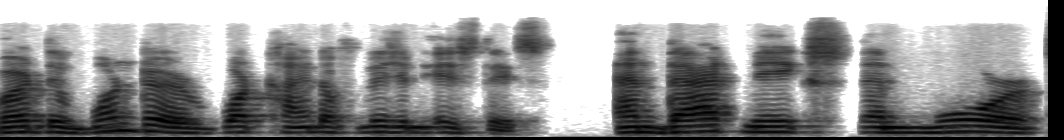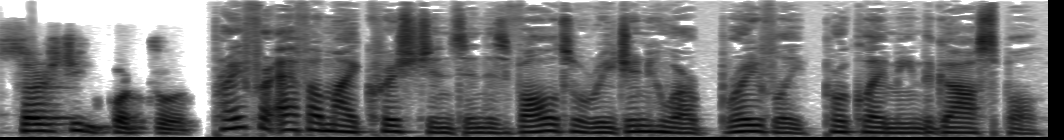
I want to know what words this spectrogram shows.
but they wonder what kind of religion is this? And that makes them more searching for truth. Pray for FMI Christians in this volatile region who are bravely proclaiming the gospel.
